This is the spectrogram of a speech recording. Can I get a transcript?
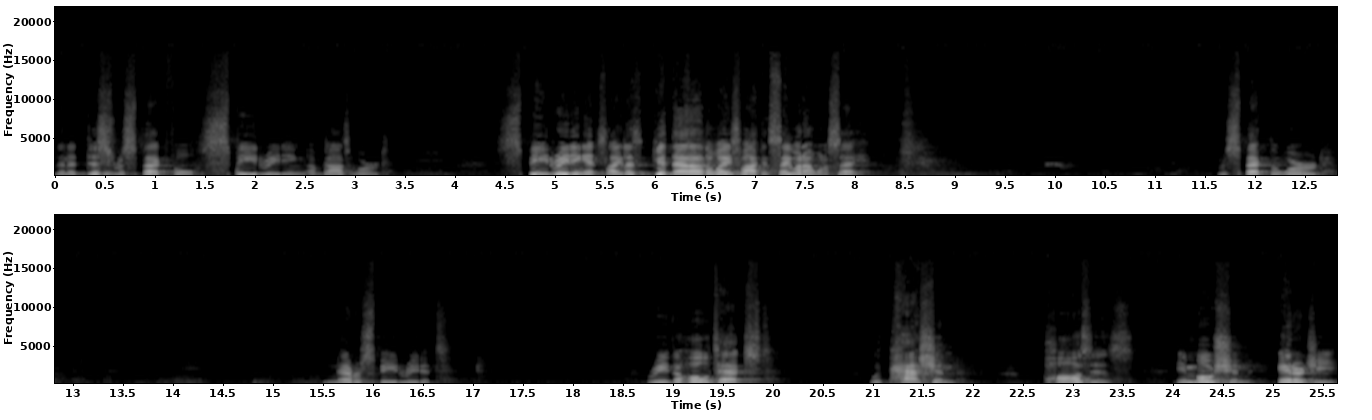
than a disrespectful speed reading of God's Word. Speed reading it's like, let's get that out of the way so I can say what I want to say. Respect the Word. Never speed read it. Read the whole text with passion, pauses, emotion, energy,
